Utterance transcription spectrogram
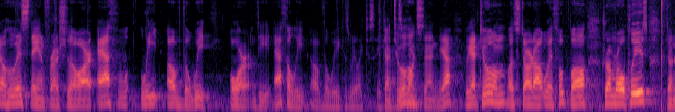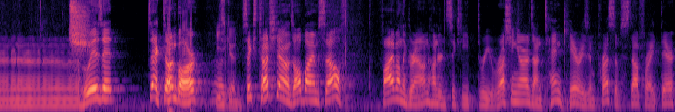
You know who is staying fresh though? Our athlete of the week, or the athlete of the week, as we like to say. Got two of 'em. Sports Den. Yeah, we got two of them. Let's start out with football. Drum roll, please. Who is it? Zack Dunbar. He's good. Six touchdowns all by himself. Five on the ground, 163 rushing yards on 10 carries. Impressive stuff right there.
